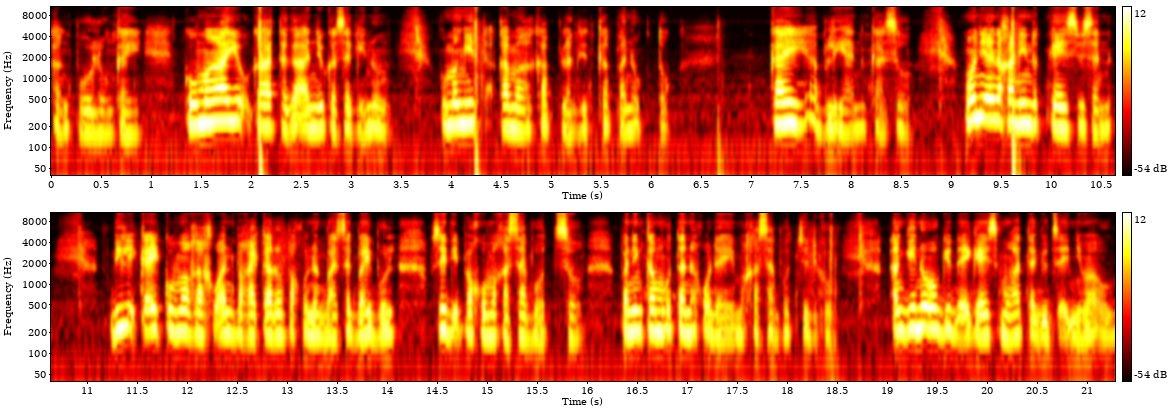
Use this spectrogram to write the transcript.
ang pulong kay kung mangayo ka tagaan yo ka sa Ginoo. Kung mangita ka makakaplag yun ka panuktok kay ablihan ka. So mo niya nakanindot guys bisan dili kay ko makakuan pa kay karon pa ko nagbasag Bible kasi di pa ko makasabot. So paningkamutan ako dai makasabot jud ko. Ang Ginoo gyud ay guys mohatag gyud sa inyo og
